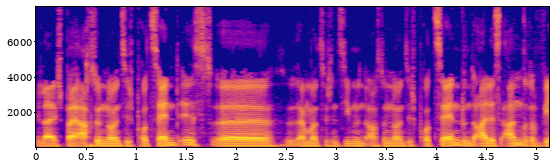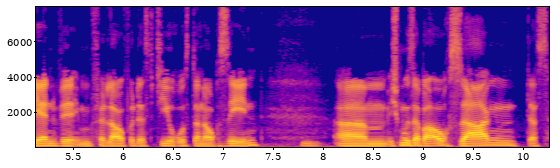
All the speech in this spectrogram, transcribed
vielleicht bei 98 Prozent ist, äh, sagen wir zwischen 7 und 98 Prozent und alles andere werden wir im Verlauf des Giros dann auch sehen. Mhm. Ähm, ich muss aber auch sagen, das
